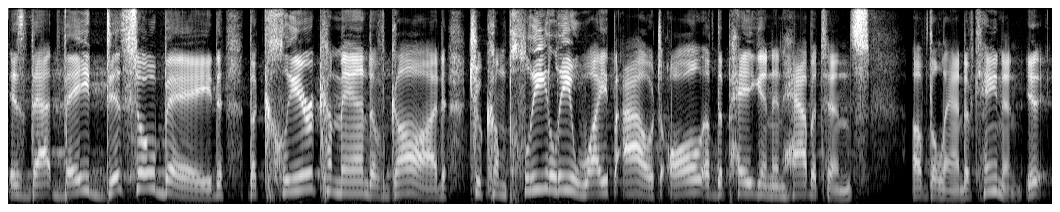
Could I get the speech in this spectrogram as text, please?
is that they disobeyed the clear command of God to completely wipe out all of the pagan inhabitants of the land of Canaan. It,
